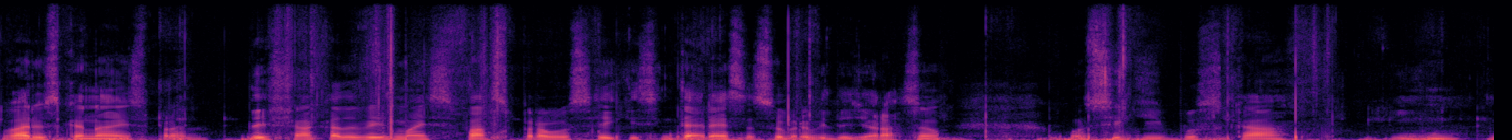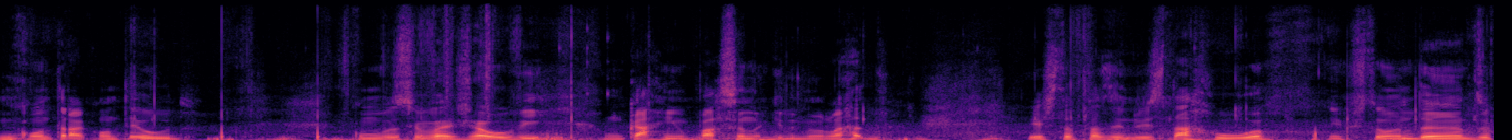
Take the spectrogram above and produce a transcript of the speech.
vários canais para deixar cada vez mais fácil para você que se interessa sobre a vida de oração conseguir buscar e encontrar conteúdo. Como você vai já ouvir um carrinho passando aqui do meu lado, eu estou fazendo isso na rua. Eu estou andando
